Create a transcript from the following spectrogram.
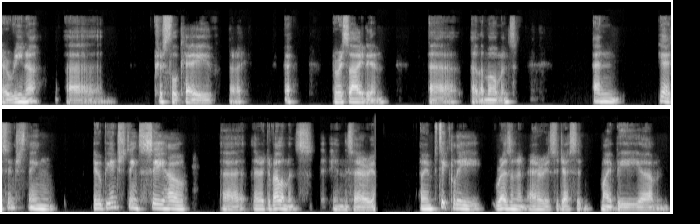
arena, uh, crystal cave, uh, reside in uh, at the moment. And yeah, it's interesting. It would be interesting to see how uh, there are developments in this area. I mean, particularly resonant areas suggested might be um,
